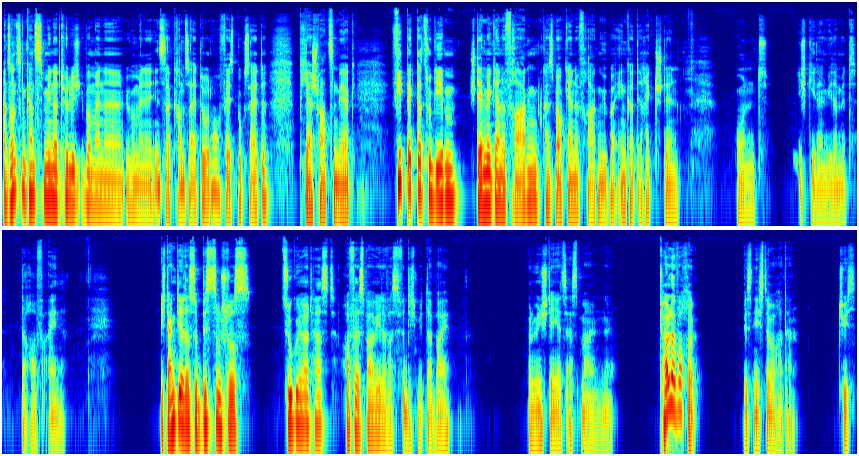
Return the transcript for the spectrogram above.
Ansonsten kannst du mir natürlich über meine, über meine Instagram-Seite oder auch Facebook-Seite, Pia Schwarzenberg, Feedback dazu geben. Stell mir gerne Fragen. Du kannst mir auch gerne Fragen über Enker direkt stellen. Und ich gehe dann wieder mit darauf ein. Ich danke dir, dass du bis zum Schluss zugehört hast. Hoffe, es war wieder was für dich mit dabei. Und wünsche dir jetzt erstmal eine tolle Woche. Bis nächste Woche dann. Tschüss.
